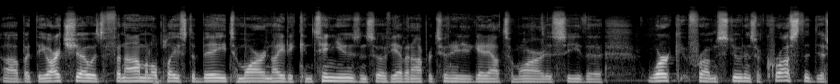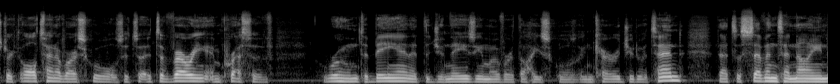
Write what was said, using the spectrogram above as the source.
Uh, But the art show is a phenomenal place to be. Tomorrow night it continues, and so if you have an opportunity to get out tomorrow to see the work from students across the district, all 10 of our schools, it's a, it's a very impressive room to be in at the gymnasium over at the high schools. I encourage you to attend. That's a 7 to 9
